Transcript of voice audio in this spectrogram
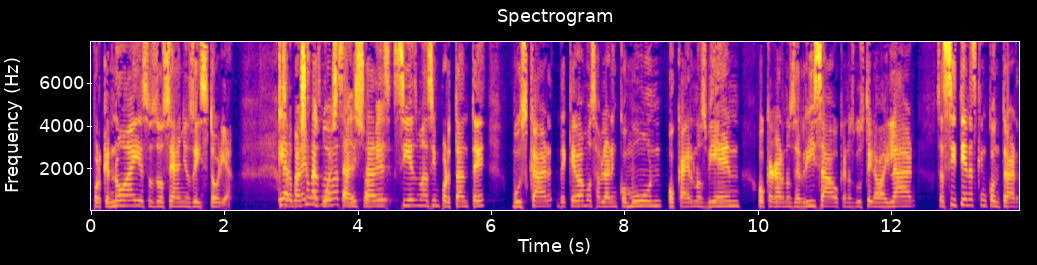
porque no hay esos 12 años de historia. Claro, o para estas nuevas amistades sí es más importante buscar de qué vamos a hablar en común o caernos bien o cagarnos de risa o que nos guste ir a bailar. O sea, sí tienes que encontrar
